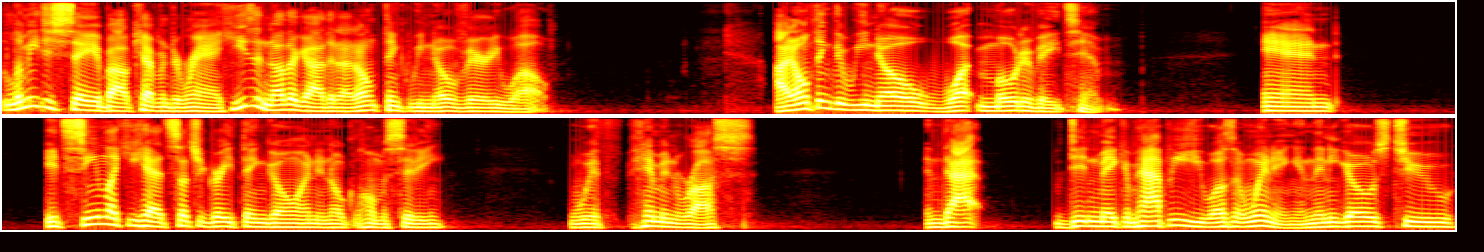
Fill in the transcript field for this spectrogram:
let me just say about Kevin Durant, he's another guy that I don't think we know very well. I don't think that we know what motivates him. And it seemed like he had such a great thing going in Oklahoma City with him and Russ, and that didn't make him happy. He wasn't winning. And then he goes to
